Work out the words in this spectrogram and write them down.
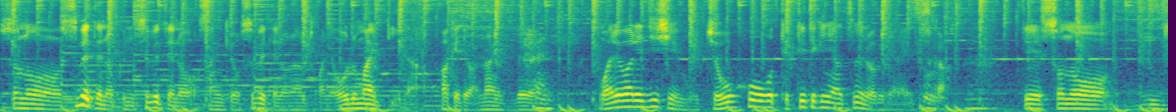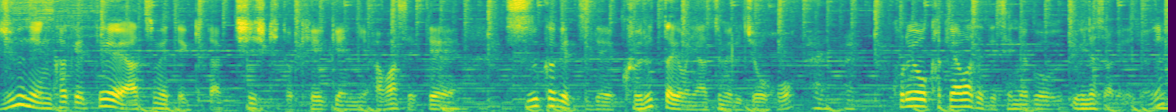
その全ての国全ての産業全てのなんとかにオールマイティーなわけではないので、はい。我々自身も情報を徹底的に集めるわけじゃないですか。でその10年かけて集めてきた知識と経験に合わせて数ヶ月で狂ったように集める情報これを掛け合わせて戦略を生み出すわけですよね。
